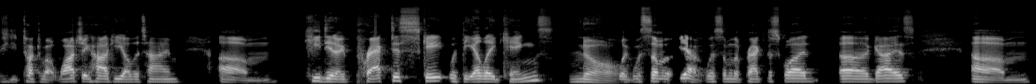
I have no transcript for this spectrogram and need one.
he talked about watching hockey all the time. Um, he did a practice skate with the LA Kings No. like with some of yeah with some of the practice squad uh guys um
